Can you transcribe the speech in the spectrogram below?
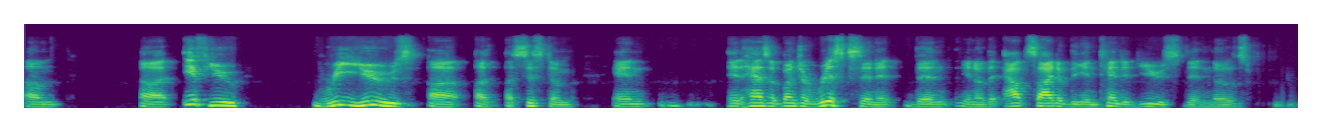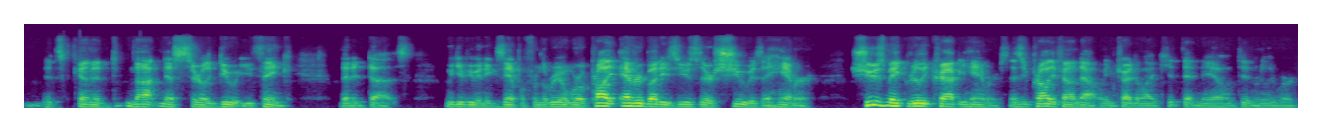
Um, uh, if you reuse uh, a, a system and it has a bunch of risks in it, then you know the outside of the intended use, then those it's going to not necessarily do what you think that it does. Let me give you an example from the real world. Probably everybody's used their shoe as a hammer. Shoes make really crappy hammers, as you probably found out when you tried to like hit that nail. It didn't really work.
